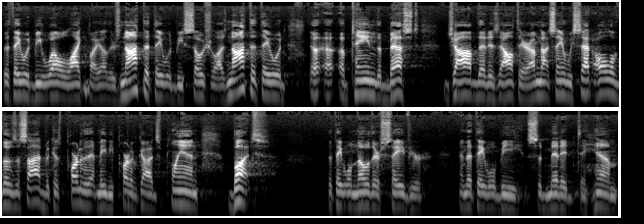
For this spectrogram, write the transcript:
that they would be well liked by others, not that they would be socialized, not that they would uh, uh, obtain the best job that is out there. I'm not saying we set all of those aside because part of that may be part of God's plan, but that they will know their Savior and that they will be submitted to Him.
